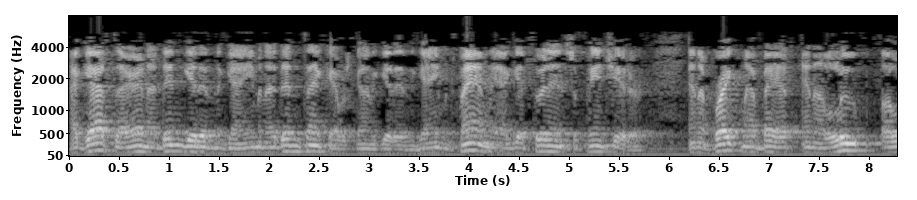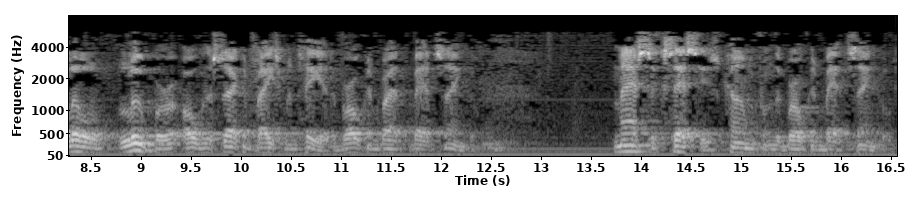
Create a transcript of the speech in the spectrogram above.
I got there and I didn't get in the game and I didn't think I was going to get in the game. And finally I get put in as a pinch hitter and I break my bat and I loop a little looper over the second baseman's head, a broken bat, single. My successes come from the broken bat singles.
